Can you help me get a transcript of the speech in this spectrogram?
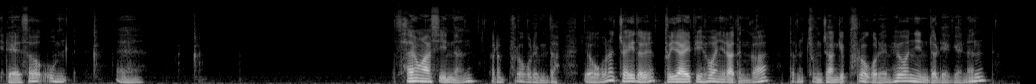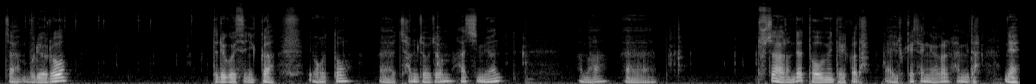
이래서 음, 예, 사용할 수 있는 그런 프로그램입니다. 요거는 저희들 VIP 회원이라든가 또는 중장기 프로그램 회원님들에게는 자 무료로 드리고 있으니까 이것도 에, 참조 좀 하시면 아마 에, 투자하는데 도움이 될 거다 에, 이렇게 생각을 합니다. 네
